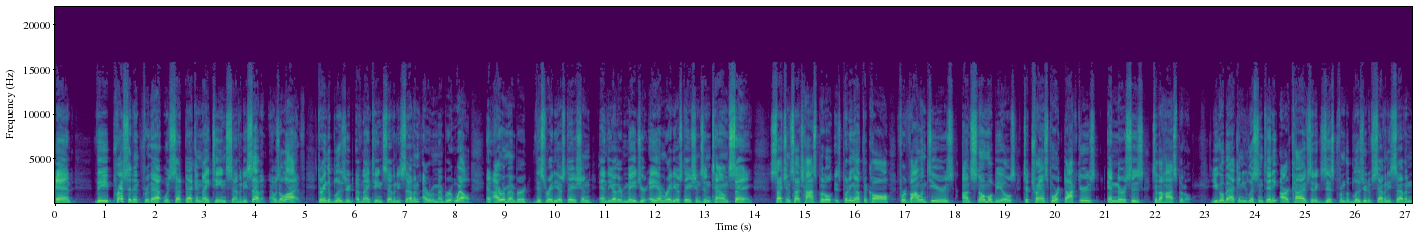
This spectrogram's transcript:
And the precedent for that was set back in 1977. I was alive during the blizzard of 1977. I remember it well. And I remember this radio station and the other major AM radio stations in town saying, such and such hospital is putting out the call for volunteers on snowmobiles to transport doctors and nurses to the hospital. You go back and you listen to any archives that exist from the Blizzard of 77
